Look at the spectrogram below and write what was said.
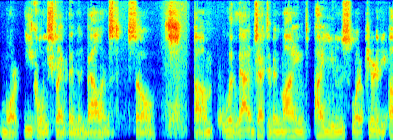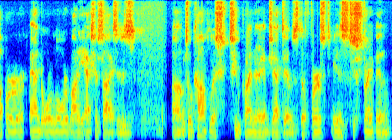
more equally strengthened and balanced. So, um, with that objective in mind, I use what appear to be upper and or lower body exercises um, to accomplish two primary objectives. The first is to strengthen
